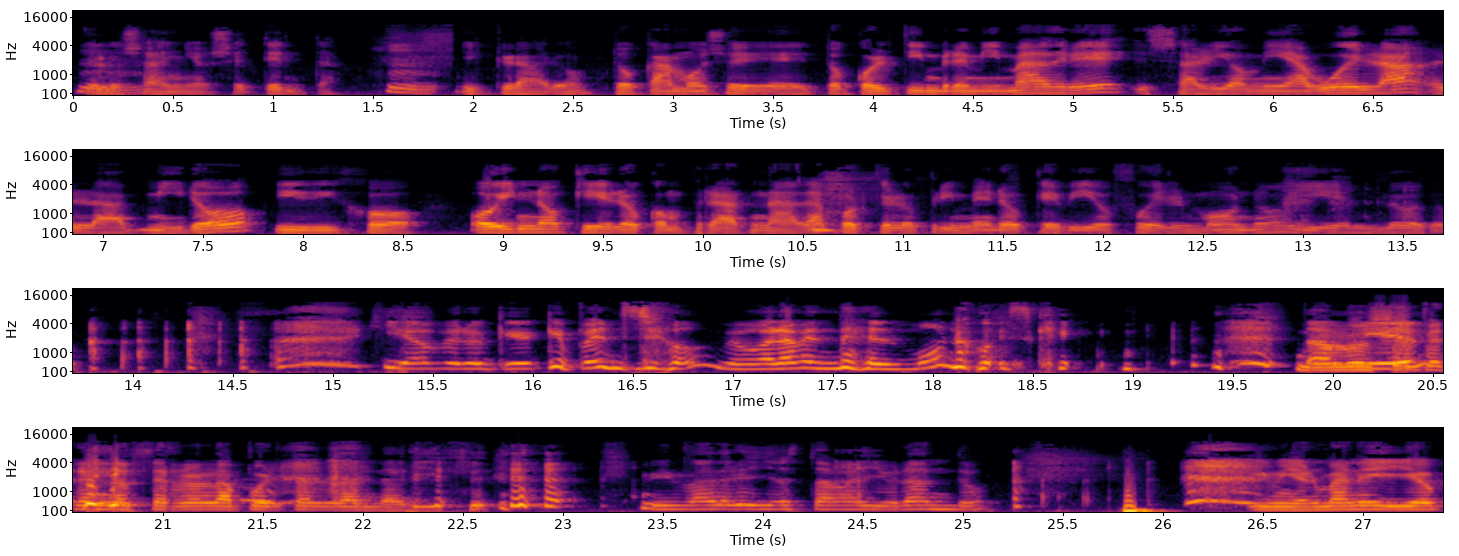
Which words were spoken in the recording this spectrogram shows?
de los años 70. Hmm. Y claro, tocamos, eh, tocó el timbre mi madre, salió mi abuela, la miró y dijo, hoy no quiero comprar nada porque lo primero que vio fue el mono y el loro. Ya, pero ¿qué, qué pensó? Me van a vender el mono, es que... No lo sé, pero nos cerró la puerta en las narices. Mi madre ya estaba llorando. Y mi hermana y yo,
